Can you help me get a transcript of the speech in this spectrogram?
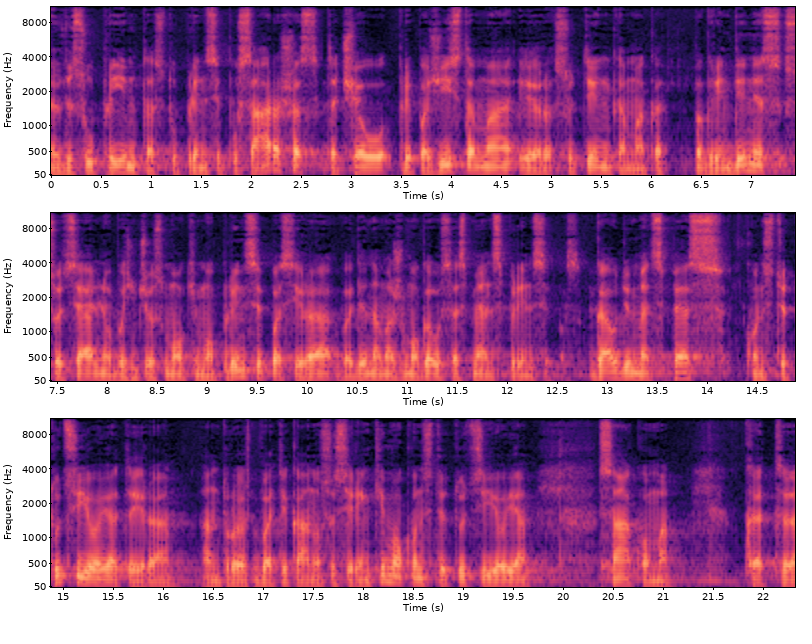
visų priimtas tų principų sąrašas, tačiau pripažįstama ir sutinkama, kad Pagrindinis socialinio bažnyčios mokymo principas yra vadinamas žmogaus asmens principas. Gaudium et spes konstitucijoje, tai yra antrojo Vatikano susirinkimo konstitucijoje, sakoma, kad e,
